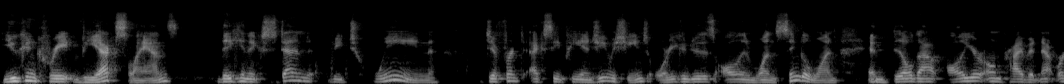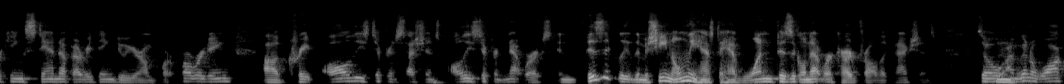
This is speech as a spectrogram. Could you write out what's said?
you can create VXLANs. They can extend between different XCP-ng machines, or you can do this all in one single one and build out all your own private networking, stand up everything, do your own port forwarding, uh, create all these different sessions, all these different networks. And physically, the machine only has to have one physical network card for all the connections. So mm. I'm going to walk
